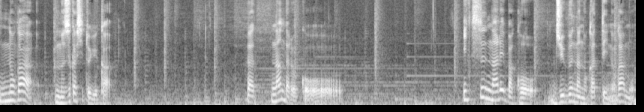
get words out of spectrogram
のが難しいというかなんだろうこういつなればこう十分なのかっていうのがもう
